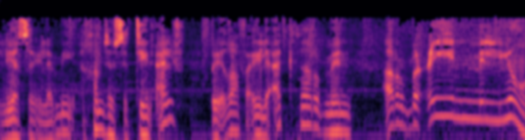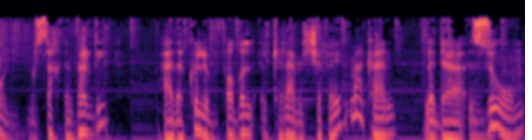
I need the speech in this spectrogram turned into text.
ليصل إلى 165 ألف بالإضافة إلى أكثر من 40 مليون مستخدم فردي. هذا كله بفضل الكلام الشفهي ما كان لدى زوم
